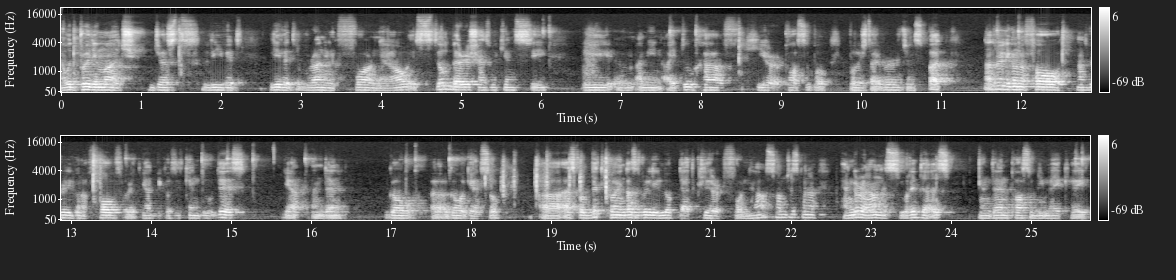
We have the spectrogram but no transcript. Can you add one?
I would pretty much just leave it leave it running for now. It's still bearish as we can see. We um, I mean I do have here a possible bullish divergence but not really gonna fall not really gonna fall for it yet because it can do this yeah and then go uh, go again. So uh, as for Bitcoin doesn't really look that clear for now so I'm just gonna hang around and see what it does and then possibly make a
